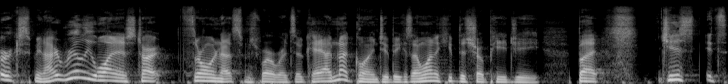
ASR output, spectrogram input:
irks me, and I really want to start throwing out some swear words. Okay, I'm not going to because I want to keep the show PG. But just it's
